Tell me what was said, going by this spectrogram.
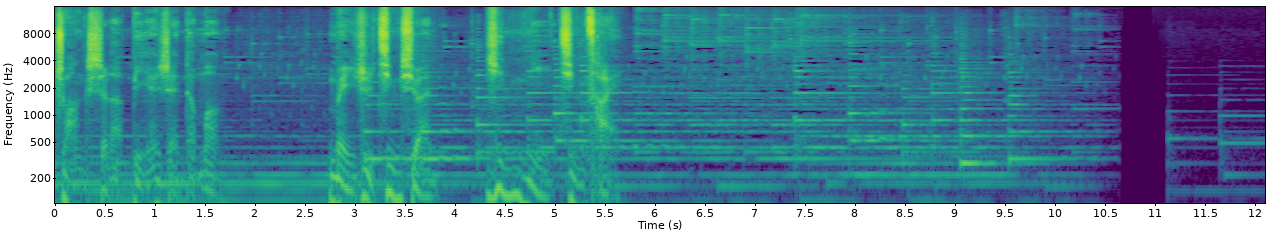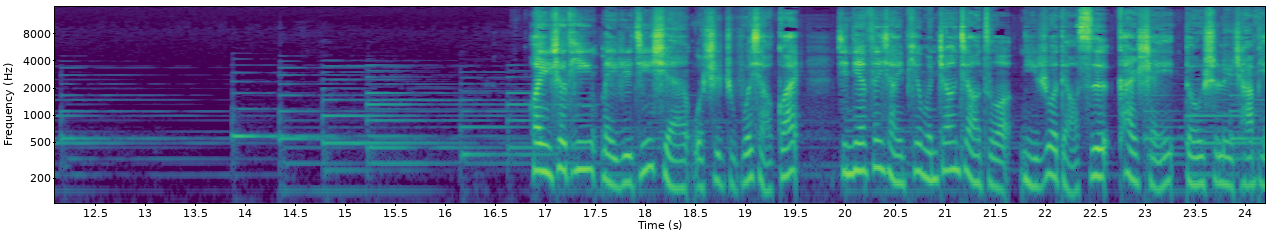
装饰了别人的梦。每日精选，因你精彩。欢迎收听每日精选，我是主播小乖。今天分享一篇文章，叫做《你若屌丝，看谁都是绿茶婊》。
